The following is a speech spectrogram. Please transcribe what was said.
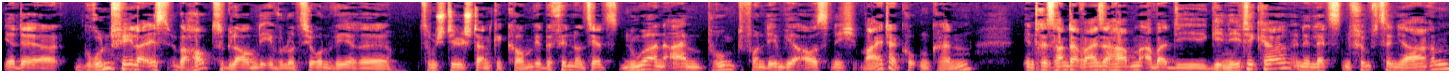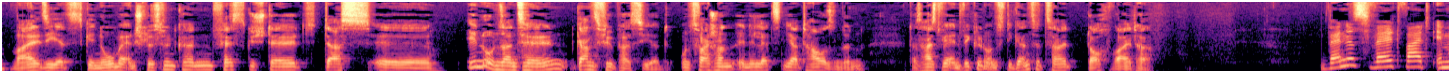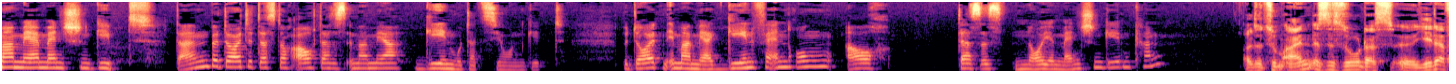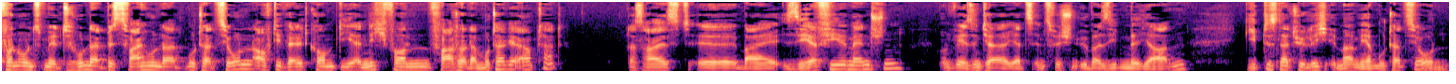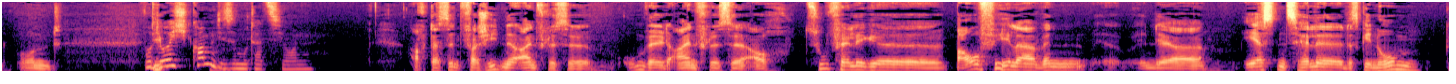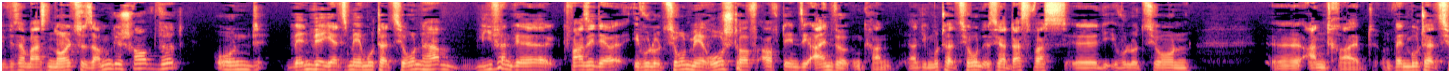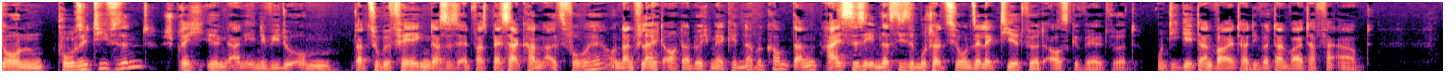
Ja, der Grundfehler ist überhaupt zu glauben, die Evolution wäre zum Stillstand gekommen. Wir befinden uns jetzt nur an einem Punkt, von dem wir aus nicht weiter gucken können. Interessanterweise haben aber die Genetiker in den letzten 15 Jahren, weil sie jetzt Genome entschlüsseln können, festgestellt, dass äh, in unseren Zellen ganz viel passiert. Und zwar schon in den letzten Jahrtausenden. Das heißt, wir entwickeln uns die ganze Zeit doch weiter. Wenn es weltweit immer mehr Menschen gibt, dann bedeutet das doch auch, dass es immer mehr Genmutationen gibt. Bedeuten immer mehr Genveränderungen auch dass es neue Menschen geben kann? Also zum einen ist es so, dass äh, jeder von uns mit 100 bis 200 Mutationen auf die Welt kommt, die er nicht von Vater oder Mutter geerbt hat. Das heißt, äh, bei sehr vielen Menschen, und wir sind ja jetzt inzwischen über sieben Milliarden, gibt es natürlich immer mehr Mutationen. Und Wodurch die, kommen diese Mutationen? Ach, das sind verschiedene Einflüsse, Umwelteinflüsse, auch zufällige Baufehler, wenn äh, in der ersten Zelle das Genom gewissermaßen neu zusammengeschraubt wird. Und wenn wir jetzt mehr Mutationen haben, liefern wir quasi der Evolution mehr Rohstoff, auf den sie einwirken kann. Ja, die Mutation ist ja das, was äh, die Evolution äh, antreibt. Und wenn Mutationen positiv sind, sprich irgendein Individuum dazu befähigen, dass es etwas besser kann als vorher und dann vielleicht auch dadurch mehr Kinder bekommt, dann heißt es eben, dass diese Mutation selektiert wird, ausgewählt wird. Und die geht dann weiter, die wird dann weiter vererbt.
